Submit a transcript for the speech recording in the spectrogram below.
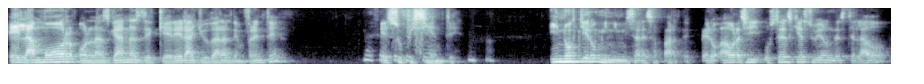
el amor o las ganas de querer ayudar al de enfrente, es suficiente. Y no quiero minimizar esa parte, pero ahora sí, ustedes que ya estuvieron de este lado,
